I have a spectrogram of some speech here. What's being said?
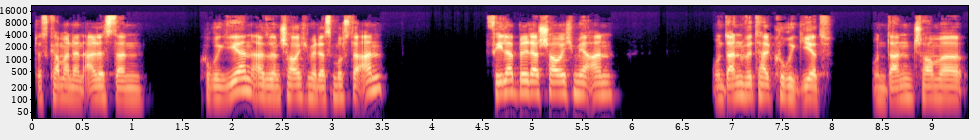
Das kann man dann alles dann korrigieren. Also dann schaue ich mir das Muster an. Fehlerbilder schaue ich mir an. Und dann wird halt korrigiert. Und dann schauen wir,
